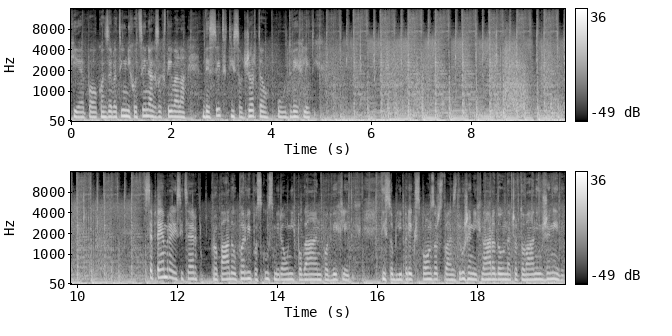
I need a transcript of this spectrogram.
ki je po konzervativnih ocenah zahtevala 10 tisoč žrtev v dveh letih. Septembra je sicer propadel prvi poskus mirovnih pogajanj po dveh letih. Ti so bili prek sponzorstva Združenih narodov načrtovani v Ženevi,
